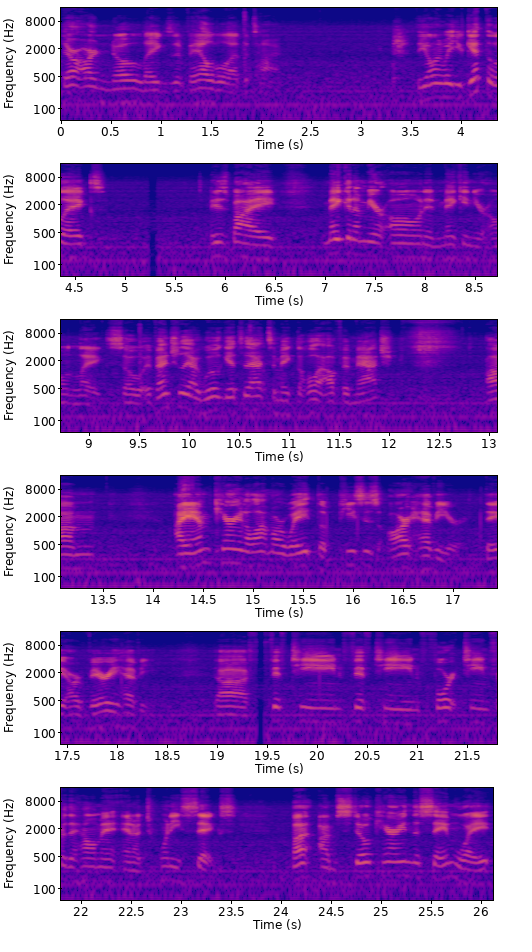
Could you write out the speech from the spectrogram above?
there are no legs available at the time. The only way you get the legs is by making them your own and making your own legs. So eventually I will get to that to make the whole outfit match. Um, I am carrying a lot more weight. The pieces are heavier. They are very heavy. Uh, 15, 15, 14 for the helmet, and a 26. But I'm still carrying the same weight,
